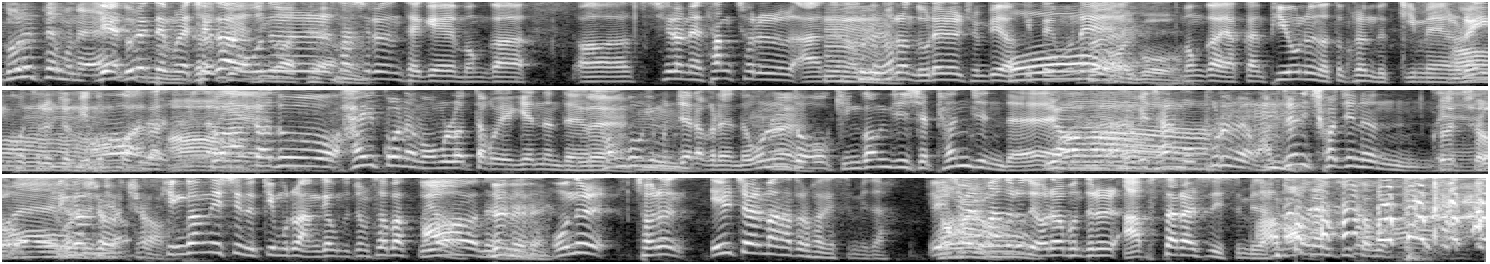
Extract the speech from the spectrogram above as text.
노래 때문에. 네, 노래 때문에 음, 제가 오늘. 사실은 되게 뭔가 어, 실연의 상처를 아는 어떤 그런 노래를 준비했기 오. 때문에 아이고. 뭔가 약간 비 오는 어떤 그런 느낌의 레인코트를 좀 입고 왔습니다. 그 예. 아까도 하위권에 머물렀다고 얘기했는데요. 네. 선곡이 문제라 그랬는데 오늘도 김광진 씨의 편지인데 여기 잘못 부르면 완전히 처지는 그렇죠. 노래거든요. 그렇죠, 그렇죠. 김광진 씨 느낌으로 안경도 좀 써봤고요. 아, 네. 오늘 저는 1절만 하도록 하겠습니다. 1절만으로도 여러분들을 압살할 수 있습니다. 앞서갈 수 있다고.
